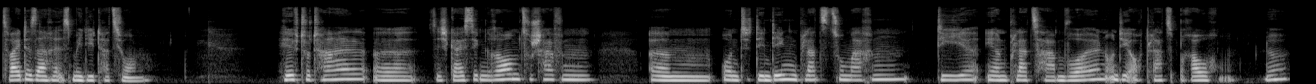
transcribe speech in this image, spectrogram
Zweite Sache ist Meditation. Hilft total, äh, sich geistigen Raum zu schaffen, ähm, und den Dingen Platz zu machen, die ihren Platz haben wollen und die auch Platz brauchen. Ne?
